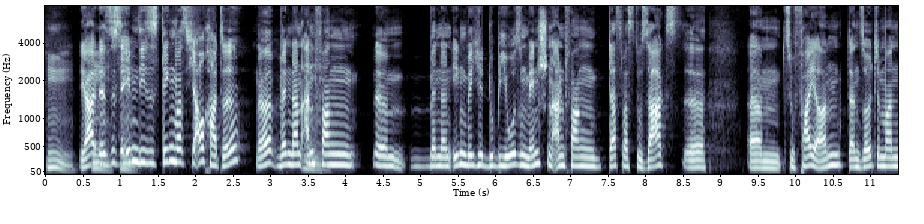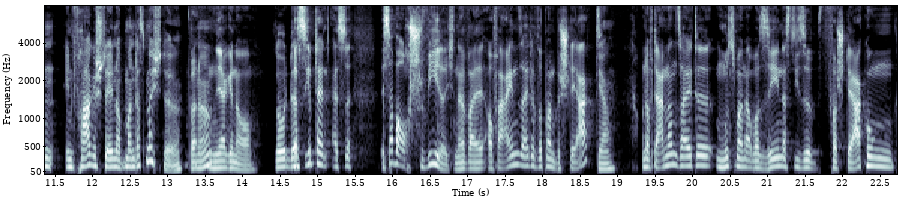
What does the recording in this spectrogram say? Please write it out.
hm, Ja, hm, das ist hm. eben dieses Ding, was ich auch hatte, ne? wenn dann Hm. anfangen, ähm, wenn dann irgendwelche dubiosen Menschen anfangen, das, was du sagst, äh, ähm, zu feiern, dann sollte man in Frage stellen, ob man das möchte. Ne? Ja, genau. So, Das, das, gibt ein, also, ist aber auch schwierig, ne? weil auf der einen Seite wird man bestärkt ja. und auf der anderen Seite muss man aber sehen, dass diese Verstärkung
